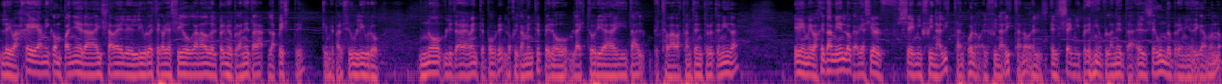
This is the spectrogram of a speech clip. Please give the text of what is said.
le bajé a mi compañera Isabel el libro este que había sido ganado del premio Planeta, La Peste, que me parece un libro no literalmente pobre, lógicamente, pero la historia y tal estaba bastante entretenida. Eh, me bajé también lo que había sido el semifinalista, bueno, el finalista, ¿no? El, el semipremio Planeta, el segundo premio, digamos, ¿no?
